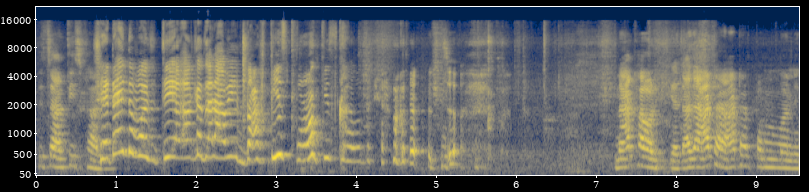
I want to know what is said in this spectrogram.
তুই চার পিস খা সেটাই তো বলছি তুই আমাকে যারা আমি দশ পিস পনেরো পিস খাব না খাওয়ার কি আছে? আজ আঠার আঠার মানে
